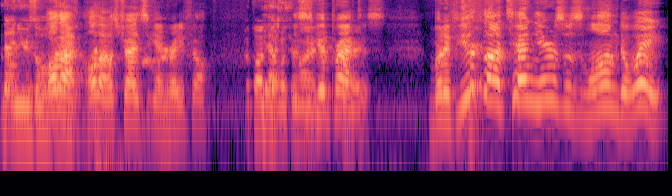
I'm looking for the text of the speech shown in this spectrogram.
Nine years old. Hold on, hold on. Let's try this again. Ready, Phil? I thought Yeah, that was This is good All right. practice. But if you Sure. thought 10 years was long to wait,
